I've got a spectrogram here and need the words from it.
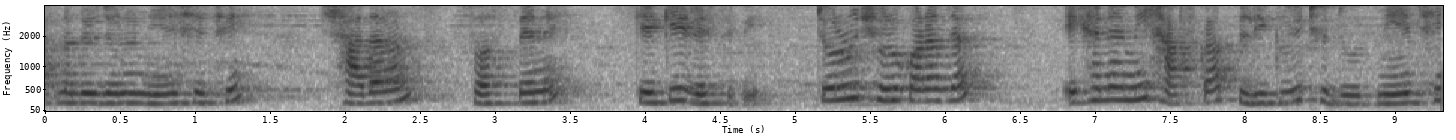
আপনাদের জন্য নিয়ে এসেছি সাধারণ সসপ্যানে কেকের রেসিপি চলুন শুরু করা যাক। এখানে আমি হাফ কাপ লিকুইড দুধ নিয়েছি।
